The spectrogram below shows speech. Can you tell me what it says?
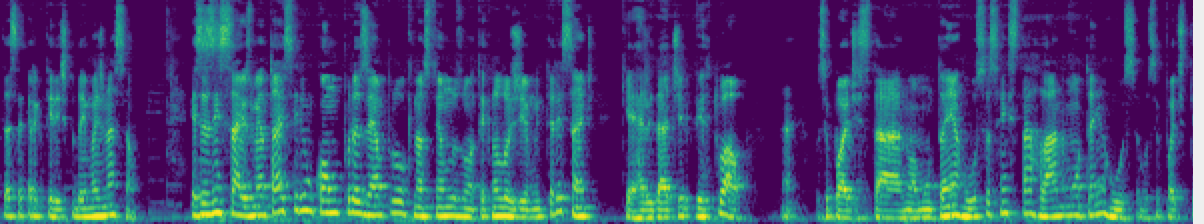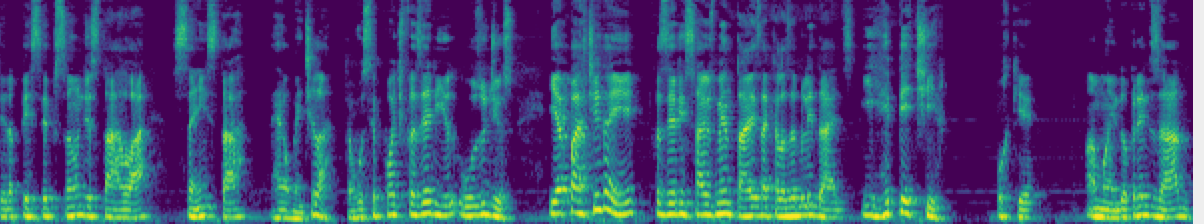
dessa característica da imaginação. Esses ensaios mentais seriam como, por exemplo, que nós temos uma tecnologia muito interessante, que é a realidade virtual. Né? Você pode estar numa montanha russa sem estar lá na montanha russa. Você pode ter a percepção de estar lá sem estar realmente lá. Então você pode fazer uso disso. E a partir daí, fazer ensaios mentais daquelas habilidades e repetir, porque a mãe do aprendizado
